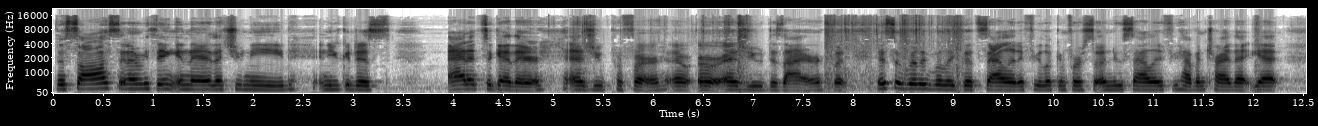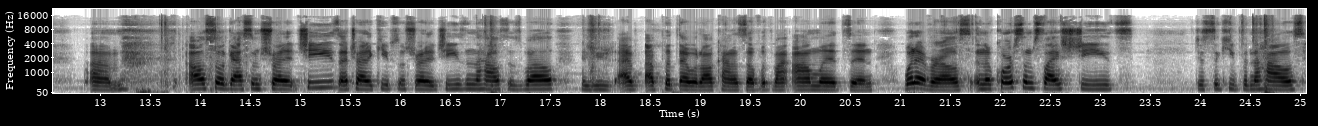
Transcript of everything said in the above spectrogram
the sauce and everything in there that you need. And you can just add it together as you prefer or, or, as you desire. But it's a really, really good salad if you're looking for a new salad if you haven't tried that yet. Um, also got some shredded cheese. I try to keep some shredded cheese in the house as well. As you, I, I put that with all kind of stuff with my omelets and whatever else. And of course some sliced cheese just to keep in the house.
